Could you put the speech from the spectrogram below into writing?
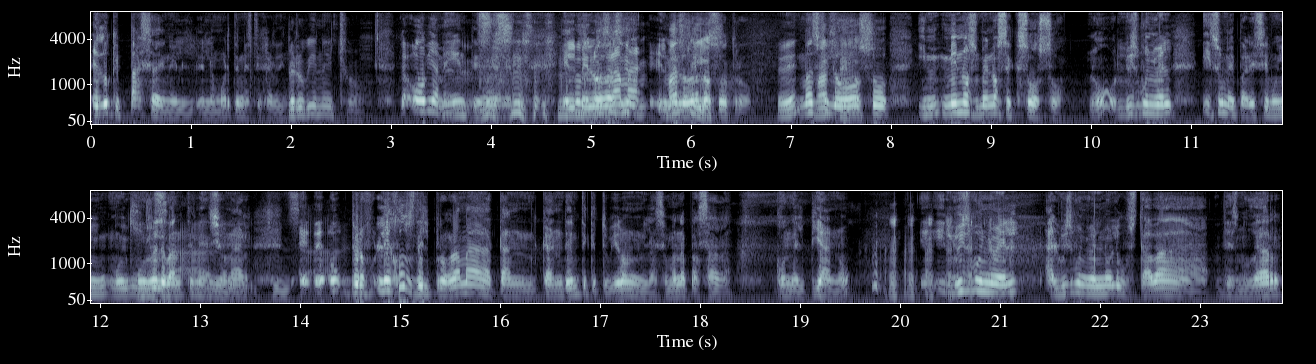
es lo que pasa en, el, en la muerte en este jardín. Pero bien hecho. obviamente, obviamente. El melodrama, el más melodrama es filoso. otro. ¿Eh? Más, Más filoso y menos, menos sexoso. ¿No? Luis Buñuel, eso me parece muy, muy, muy ¿Quién relevante sabe? mencionar. ¿Quién Eh, eh, pero lejos del programa tan candente que tuvieron la semana pasada con el piano, eh, y Luis Buñuel, a Luis Buñuel no le gustaba desnudar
